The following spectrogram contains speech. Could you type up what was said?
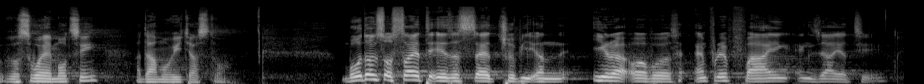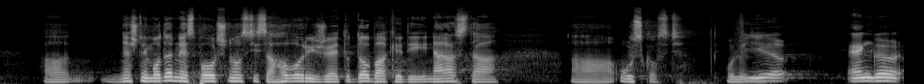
vo svojej moci a dá mu víťazstvo. Modern society is said to be an era of amplifying anxiety. A v dnešnej modernej spoločnosti sa hovorí, že je to doba, kedy narastá a, úzkosť u ľudí. Fear, anger,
